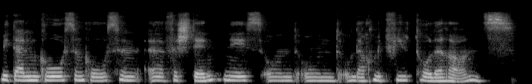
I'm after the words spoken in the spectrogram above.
mit einem großen, großen äh, Verständnis und, und, und auch mit viel Toleranz.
